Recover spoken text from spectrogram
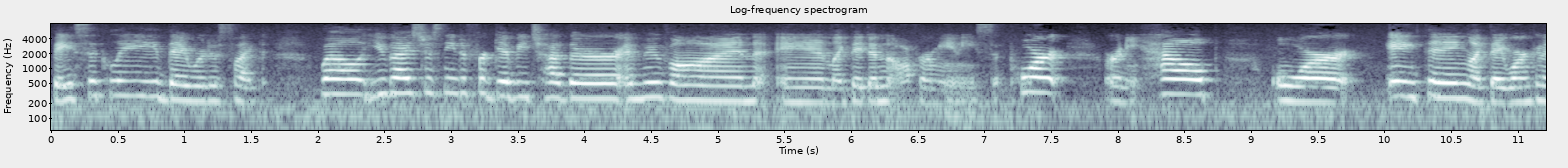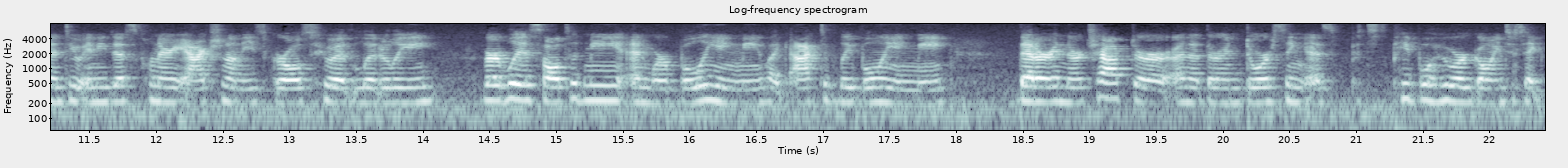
basically they were just like, well, you guys just need to forgive each other and move on. And like they didn't offer me any support or any help or anything. Like they weren't going to do any disciplinary action on these girls who had literally verbally assaulted me and were bullying me, like actively bullying me that are in their chapter and that they're endorsing as people who are going to take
